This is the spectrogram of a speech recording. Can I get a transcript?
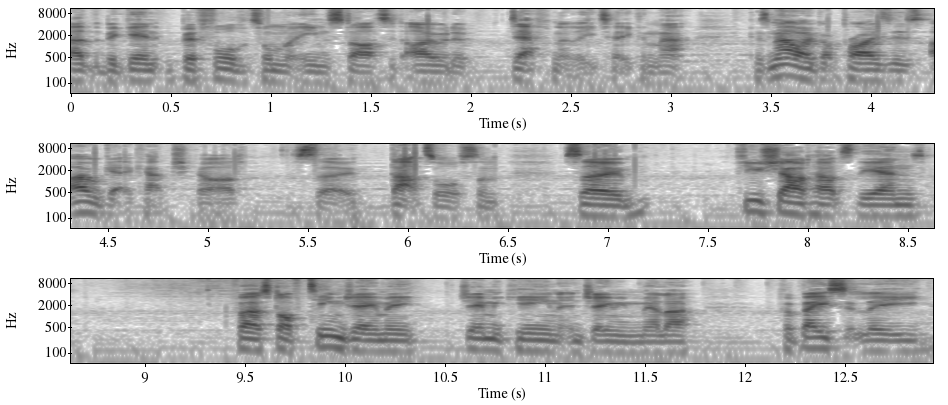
at the beginning, before the tournament even started, I would have definitely taken that. Because now I got prizes, I will get a capture card. So that's awesome. So, few shout outs at the end. First off, Team Jamie, Jamie Kean and Jamie Miller, for basically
